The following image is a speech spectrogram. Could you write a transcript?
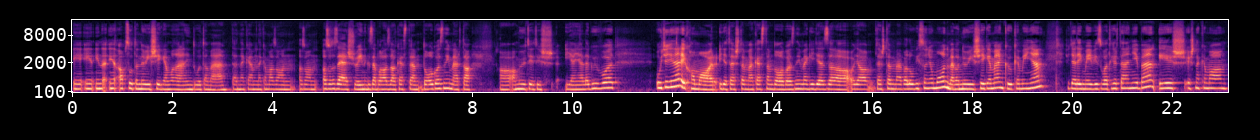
én, én, én abszolút a nőiségem vonalán indultam el, tehát nekem, nekem azon, azon, az az első, én igazából azzal kezdtem dolgozni, mert a, a, a műtét is ilyen jellegű volt, Úgyhogy én elég hamar így a testemmel kezdtem dolgozni, meg így ezzel a, vagy a testemmel való viszonyomon, meg a nőiségemen, kőkeményen, úgyhogy elég mély víz volt hirtelenjében, és, és nekem a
